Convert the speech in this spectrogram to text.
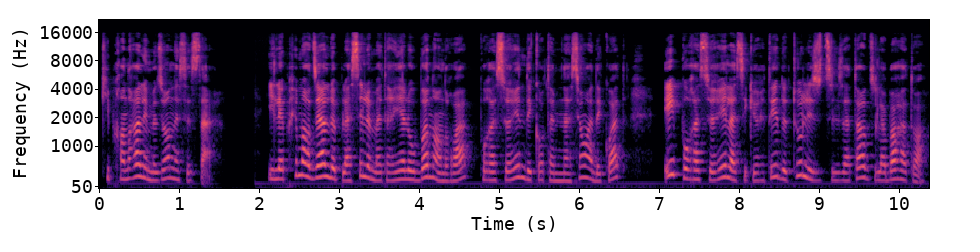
qui prendra les mesures nécessaires il est primordial de placer le matériel au bon endroit pour assurer une décontamination adéquate et pour assurer la sécurité de tous les utilisateurs du laboratoire.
